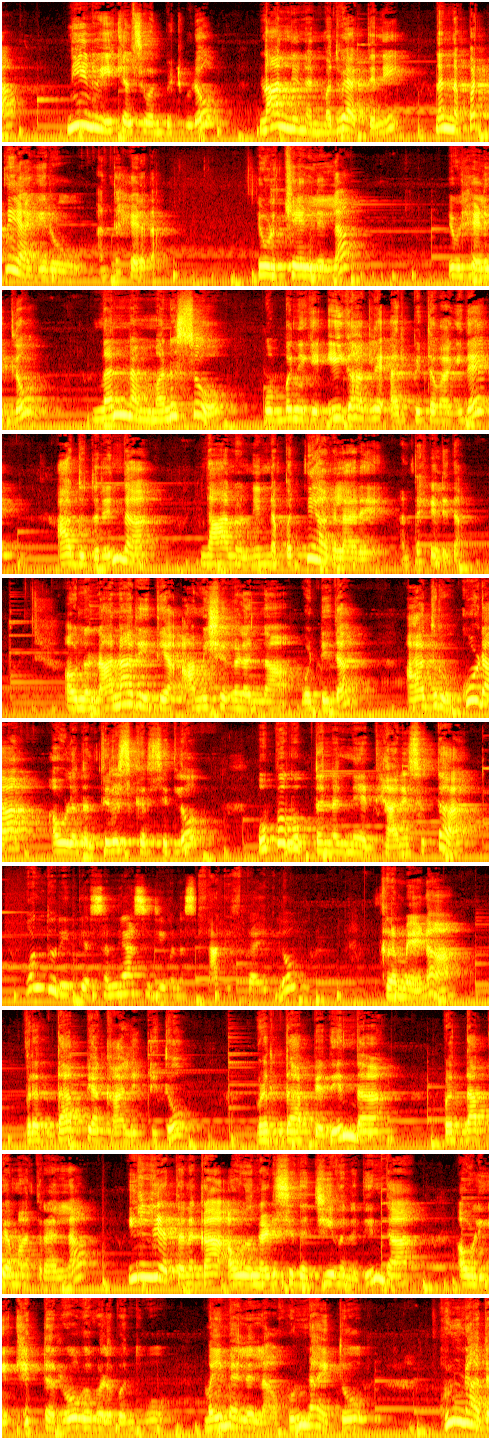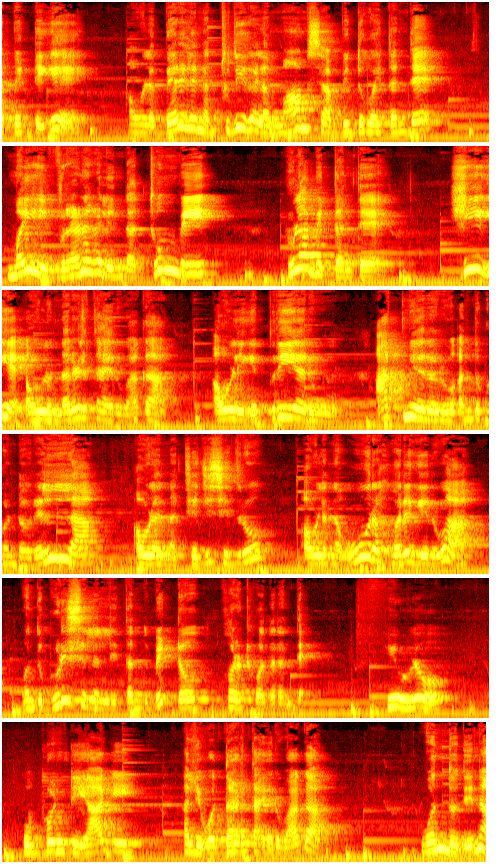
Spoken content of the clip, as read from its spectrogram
ನೀನು ಈ ಕೆಲಸವನ್ನು ಬಿಟ್ಬಿಡು. ನಾನು ನಿನ್ನನ್ನು ಮದುವೆ ಆಗ್ತೀನಿ. ನನ್ನ ಪತ್ನಿಯಾಗಿರು ಅಂತ ಹೇಳ್ದ. ಇವಳು ಕೇಳಲಿಲ್ಲ. ಇವಳು ಹೇಳಿದ್ಲು, ನನ್ನ ಮನಸ್ಸು ಒಬ್ಬನಿಗೆ ಈಗಾಗಲೇ ಅರ್ಪಿತವಾಗಿದೆ. ಆದುದರಿಂದ ನಾನು ನಿನ್ನ ಪತ್ನಿ ಆಗಲಾರೆ ಅಂತ ಹೇಳಿದ. ಅವನು ನಾನಾ ರೀತಿಯ ಆಮಿಷಗಳನ್ನು ಒಡ್ಡಿದ. ಆದರೂ ಕೂಡ ಅವಳದನ್ನು ತಿರಸ್ಕರಿಸಿದ್ಲು. ಉಪಗುಪ್ತನನ್ನೇ ಧ್ಯಾನಿಸುತ್ತಾ ಒಂದು ರೀತಿಯ ಸನ್ಯಾಸ ಜೀವನ ಸಾಗಿಸ್ತಾ ಇದ್ಲು. ಕ್ರಮೇಣ ವೃದ್ಧಾಪ್ಯ ಕಾಲಿಟ್ಟಿತು. ವೃದ್ಧಾಪ್ಯದಿಂದ, ವೃದ್ಧಾಪ್ಯ ಮಾತ್ರ ಅಲ್ಲ, ಇಲ್ಲಿಯ ತನಕ ಅವಳು ನಡೆಸಿದ ಜೀವನದಿಂದ ಅವಳಿಗೆ ಕೆಟ್ಟ ರೋಗಗಳು ಬಂದವು. ಮೈ ಮೇಲೆಲ್ಲ ಹುಣ್ಣಾಯಿತು. ಹುಣ್ಣಾದ ಪೆಟ್ಟಿಗೆ ಅವಳ ಬೆರಳಿನ ತುದಿಗಳ ಮಾಂಸ ಬಿದ್ದು ಹೋಯ್ತಂತೆ. ಮೈ ವ್ರಣಗಳಿಂದ ತುಂಬಿ ಹುಳ ಬಿತ್ತಂತೆ. ಹೀಗೆ ಅವಳು ನರಳುತ್ತಾ ಇರುವಾಗ ಅವಳಿಗೆ ಪ್ರಿಯರು, ಆತ್ಮೀಯರರು ಅಂದುಕೊಂಡವರೆಲ್ಲ ಅವಳನ್ನು ತ್ಯಜಿಸಿದ್ರು. ಅವಳನ್ನು ಊರ ಹೊರಗಿರುವ ಒಂದು ಗುಡಿಸಲಲ್ಲಿ ತಂದು ಬಿಟ್ಟು ಹೊರಟು ಹೋದರಂತೆ. ಇವಳು ಒಬ್ಬೊಂಟಿಯಾಗಿ ಅಲ್ಲಿ ಒದ್ದಾಡ್ತಾ ಇರುವಾಗ ಒಂದು ದಿನ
